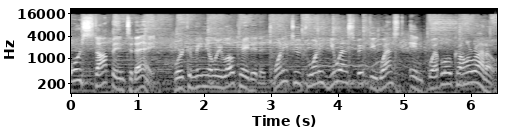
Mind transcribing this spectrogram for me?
or stop in today. We're conveniently located at 2220 US 50 West in Pueblo, Colorado.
